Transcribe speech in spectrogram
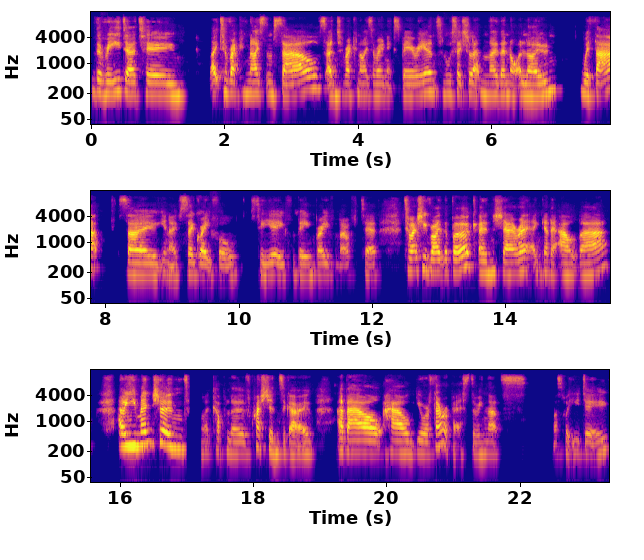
the reader to like to recognize themselves and to recognize their own experience and also to let them know they're not alone with that so you know so grateful to you for being brave enough to to actually write the book and share it and get it out there. I mean, you mentioned a couple of questions ago about how you're a therapist. I mean, that's that's what you do.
